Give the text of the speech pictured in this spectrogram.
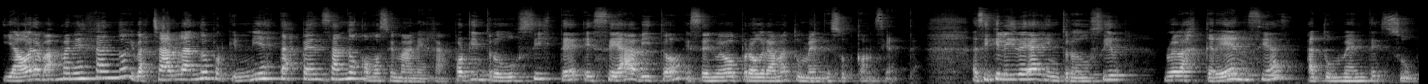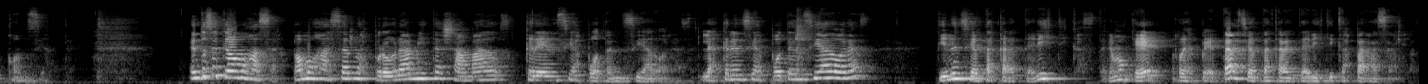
y ahora vas manejando y vas charlando porque ni estás pensando cómo se maneja, porque introduciste ese hábito, ese nuevo programa a tu mente subconsciente. Así que la idea es introducir nuevas creencias a tu mente subconsciente. Entonces, ¿qué vamos a hacer? Vamos a hacer los programitas llamados creencias potenciadoras. Las creencias potenciadoras tienen ciertas características. Tenemos que respetar ciertas características para hacerlas.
